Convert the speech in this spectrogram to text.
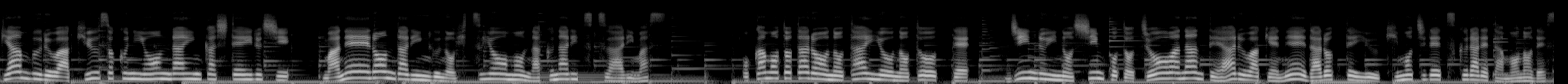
ギャンブルは急速にオンライン化しているし、マネーロンダリングの必要もなくなりつつあります。岡本太郎の太陽の塔って人類の進歩と調和なんてあるわけねえだろっていう気持ちで作られたものです。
